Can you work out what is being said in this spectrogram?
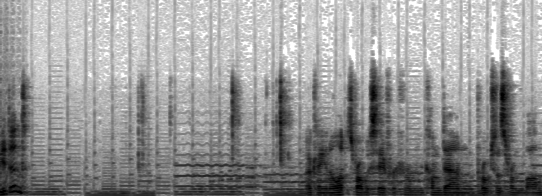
Maybe it didn't. Okay, you know what? It's probably safer for me to come down and approach this from the bottom.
